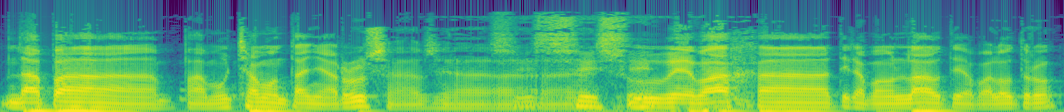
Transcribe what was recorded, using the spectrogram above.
da pa, pa mucha montaña rusa. O sea, Sí, sí, sí. sube, baja, tira para un lado, tira para el otro.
